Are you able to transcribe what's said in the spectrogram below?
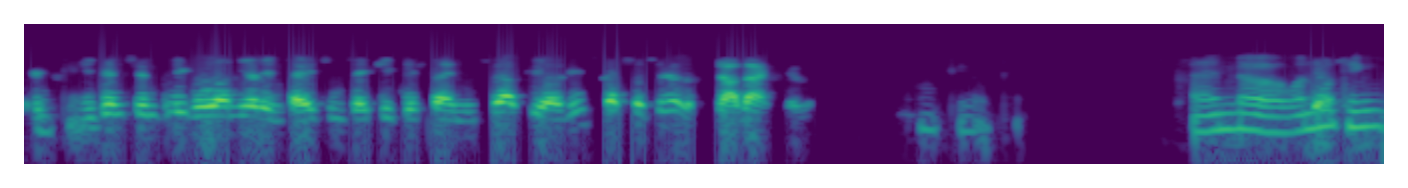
It- Okay. You can simply go on your insights and check कि किस time से आपकी audience कब सबसे ज़्यादा active है. And one more thing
